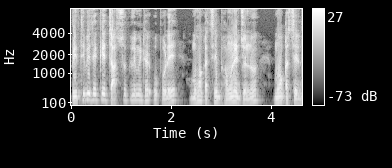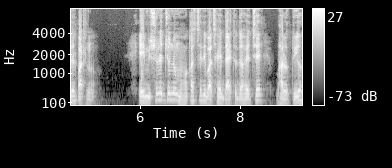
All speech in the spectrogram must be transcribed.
পৃথিবী থেকে চারশো কিলোমিটার উপরে মহাকাশে ভ্রমণের জন্য মহাকাশচারীদের পাঠানো। এই মিশনের জন্য মহাকাশচারী বাছাইয়ের দায়িত্ব দেওয়া হয়েছে ভারতীয়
